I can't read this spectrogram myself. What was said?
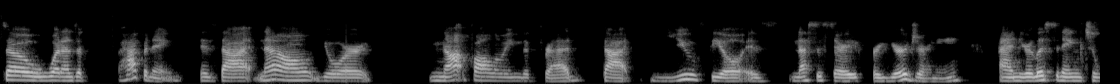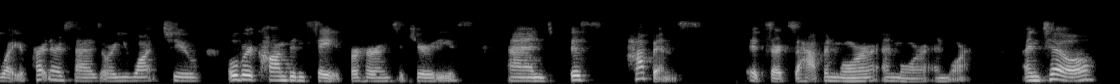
So what ends up happening is that now you're not following the thread that you feel is necessary for your journey and you're listening to what your partner says or you want to overcompensate for her insecurities and this happens it starts to happen more and more and more until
